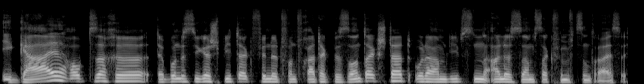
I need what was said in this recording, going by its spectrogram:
egal? Hauptsache, der Bundesligaspieltag findet von Freitag bis Sonntag statt oder am liebsten alles Samstag 15.30 Uhr?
